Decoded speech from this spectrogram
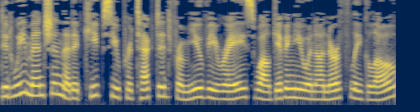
did we mention that it keeps you protected from UV rays while giving you an unearthly glow?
